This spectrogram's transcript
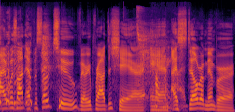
I was on episode two, very proud to share. Oh and I still remember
